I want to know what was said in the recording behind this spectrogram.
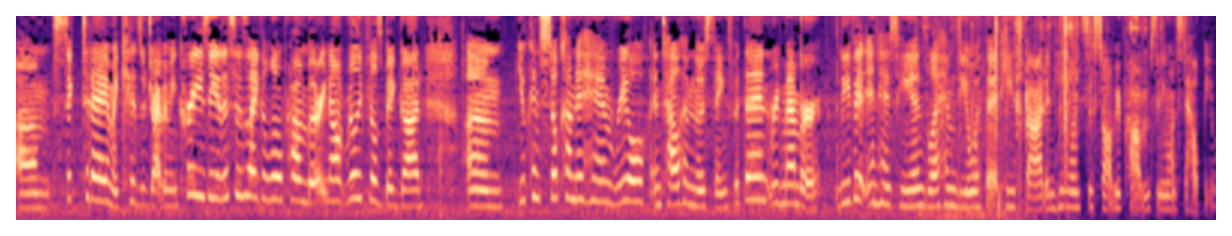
um, sick today. My kids are driving me crazy. This is like a little problem, but right now it really feels big, God. Um, you can still come to Him real and tell Him those things, but then remember, leave it in His hands. Let Him deal with it. He's God and He wants to solve your problems and He wants to help you.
